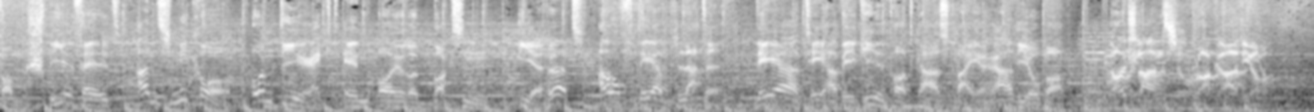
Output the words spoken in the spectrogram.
Vom Spielfeld ans Mikro und direkt in eure Boxen. Ihr hört auf der Platte. Der THW Kiel Podcast bei Radio Bob. Deutschlands Rockradio.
